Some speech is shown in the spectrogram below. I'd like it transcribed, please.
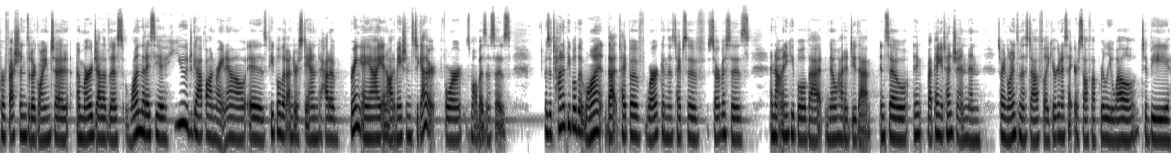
professions that are going to emerge out of this one that i see a huge gap on right now is people that understand how to bring ai and automations together for small businesses there's a ton of people that want that type of work and those types of services and not many people that know how to do that and so i think by paying attention and starting to learn some of this stuff like you're going to set yourself up really well to be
